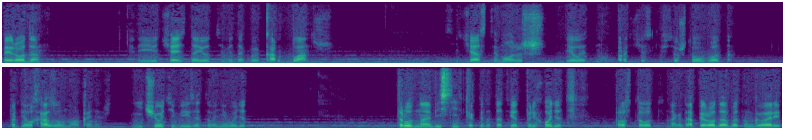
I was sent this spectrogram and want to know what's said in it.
природа или ее часть дает тебе такой карт-бланш. Сейчас ты можешь делать ну, практически все, что угодно. В пределах разумного, конечно. Ничего тебе из этого не будет. Трудно объяснить, как этот ответ приходит. Просто вот иногда природа об этом говорит.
